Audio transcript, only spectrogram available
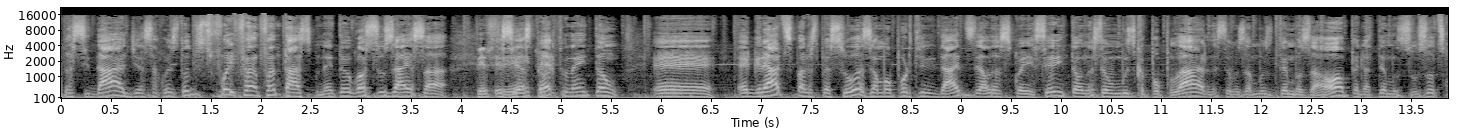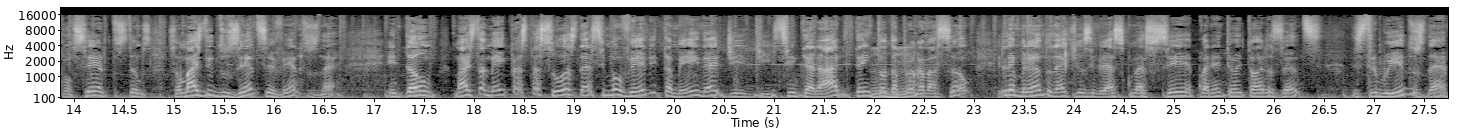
Da cidade, essa coisa toda, isso foi fa- fantástico, né? Então eu gosto de usar essa, Perfeito. esse aspecto, né? Então. É, é grátis para as pessoas, é uma oportunidade de elas conhecerem. Então, nós temos música popular, nós temos a música, temos a ópera, temos os outros concertos, temos são mais de 200 eventos, né? Então, mas também para as pessoas, né, se moverem também, né, de, de se interarem, tem toda a programação. E lembrando, né, que os ingressos começam a ser 48 horas antes distribuídos, né?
